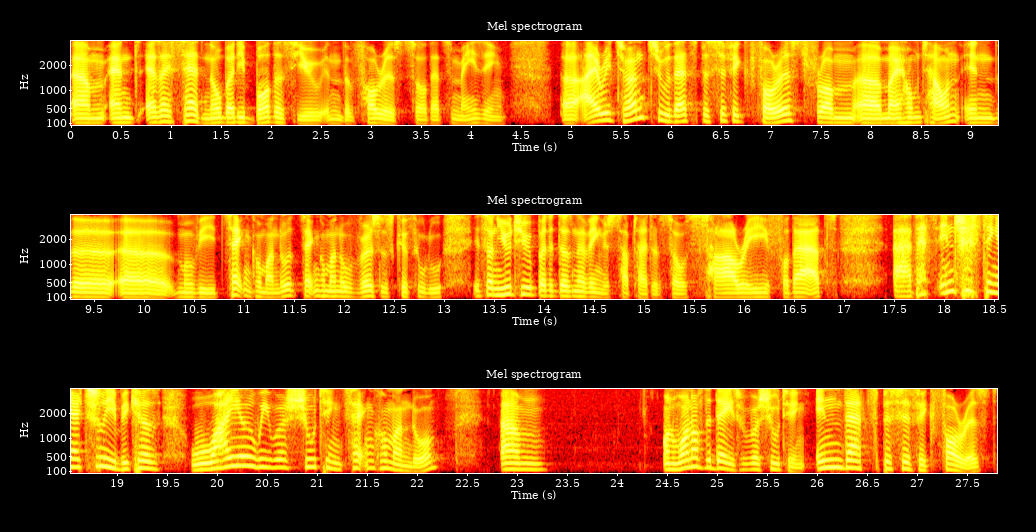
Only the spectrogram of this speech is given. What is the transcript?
Um, and as I said, nobody bothers you in the forest, so that's amazing. Uh, I returned to that specific forest from uh, my hometown in the uh, movie Zeckenkommando versus Cthulhu. It's on YouTube, but it doesn't have English subtitles, so sorry for that. Uh, that's interesting actually, because while we were shooting Zeckenkommando, um, on one of the days we were shooting in that specific forest,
